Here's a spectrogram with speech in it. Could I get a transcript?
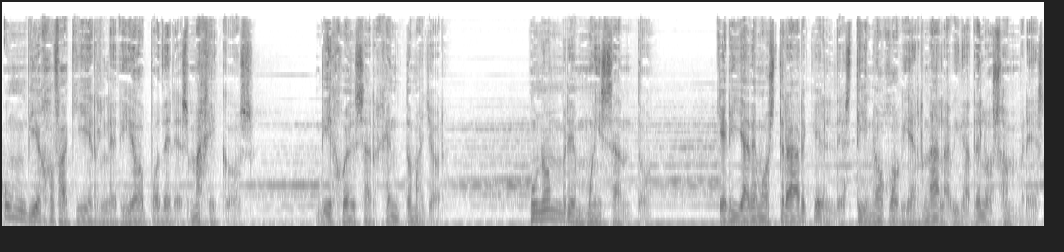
Un viejo faquir le dio poderes mágicos, dijo el sargento mayor. Un hombre muy santo. Quería demostrar que el destino gobierna la vida de los hombres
